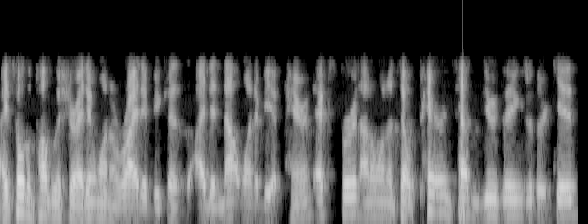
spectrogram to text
I told the publisher I didn't want to write it because I did not want to be a parent expert. I don't want to tell parents how to do things with their kids,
